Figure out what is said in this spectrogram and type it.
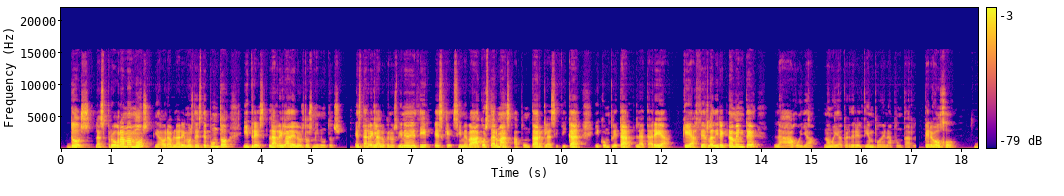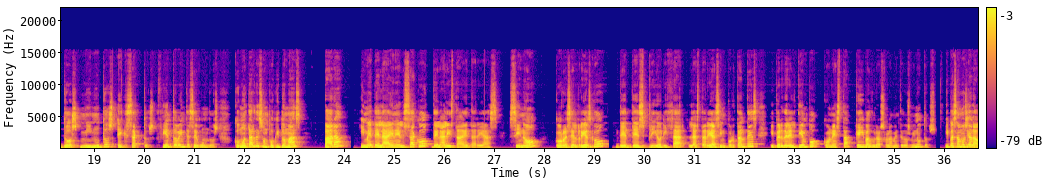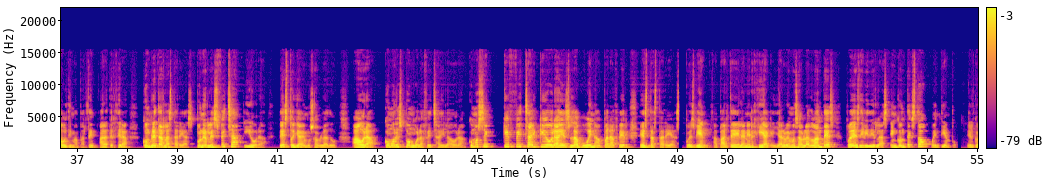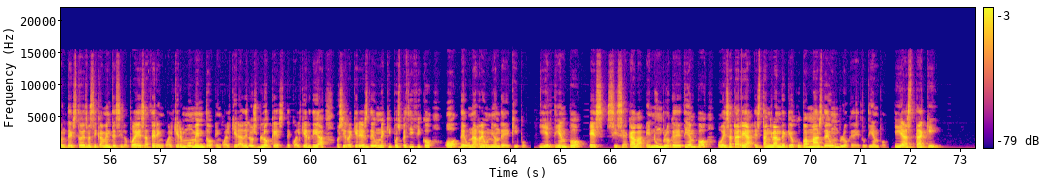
Dos, las programamos, y ahora hablaremos de este punto. Y tres, la regla de los dos minutos. Esta regla lo que nos viene a decir es que si me va a costar más apuntar, clasificar y completar la tarea que hacerla directamente, la hago ya. No voy a perder el tiempo en apuntarla. Pero ojo, dos minutos exactos, 120 segundos. Como tardes un poquito más, para y métela en el saco de la lista de tareas. Si no, corres el riesgo de despriorizar las tareas importantes y perder el tiempo con esta que iba a durar solamente dos minutos. Y pasamos ya a la última parte, a la tercera, completar las tareas, ponerles fecha y hora. De esto ya hemos hablado. Ahora, ¿cómo les pongo la fecha y la hora? ¿Cómo sé qué fecha y qué hora es la buena para hacer estas tareas? Pues bien, aparte de la energía que ya lo hemos hablado antes, puedes dividirlas en contexto o en tiempo. El contexto es básicamente si lo puedes hacer en cualquier momento, en cualquiera de los bloques de cualquier día, o si requieres de un equipo específico o de una reunión de equipo. Y el tiempo es si se acaba en un bloque de tiempo o esa tarea es tan grande que ocupa más de un bloque de tu tiempo. Y hasta aquí.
